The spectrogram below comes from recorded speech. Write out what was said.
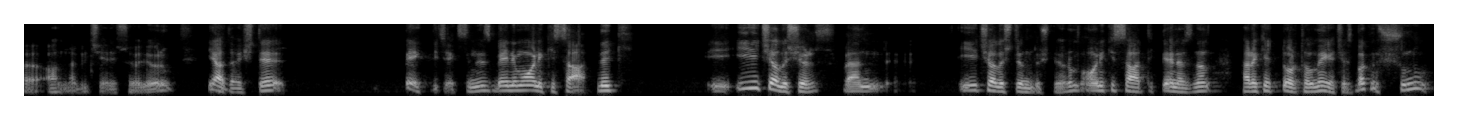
e, alınabileceğini söylüyorum. Ya da işte bekleyeceksiniz. Benim 12 saatlik iyi çalışır. Ben iyi çalıştığını düşünüyorum. 12 saatlikte en azından hareketli ortalamaya geçeriz. Bakın şunu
